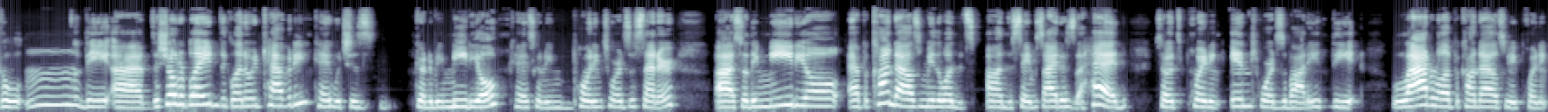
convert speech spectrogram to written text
mm, the uh, the shoulder blade, the glenoid cavity, okay, which is going to be medial, okay, it's going to be pointing towards the center. Uh, so the medial epicondyle is going to be the one that's on the same side as the head, so it's pointing in towards the body. The lateral epicondyle is going to be pointing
